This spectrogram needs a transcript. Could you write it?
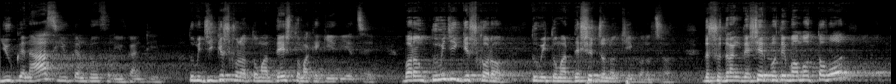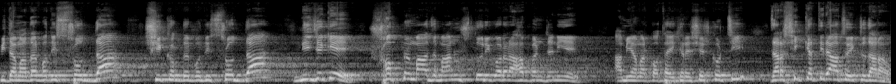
you can ask you can do for you country তুমি জিজ্ঞেস করো, তোমার দেশ তোমাকে কে দিয়েছে? বরং তুমি জিজ্ঞেস করো, তুমি তোমার দেশের জন্য কি করেছ? সুতরাং দেশের প্রতি মমত্ববোধ পিতামাতার প্রতি শ্রদ্ধা, শিক্ষকদের প্রতি শ্রদ্ধা, নিজেকে স্বপ্ন মাঝ মানুষ তৈরি করার আহ্বান জানিয়ে আমি আমার কথা এখানে শেষ করছি। যারা শিক্ষার্থীরা আছো, একটু দাঁড়াও।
